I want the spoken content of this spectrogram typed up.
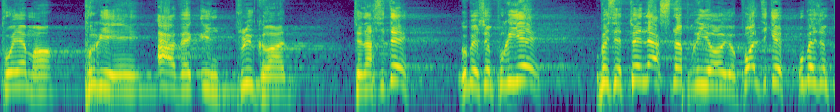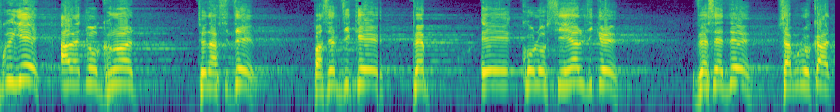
premièrement, prier avec une plus grande ténacité. Vous besoin de prier. Vous besoin de tenace dans la prière. Paul dit que vous besoin de prier avec une grande ténacité. Parce qu'il dit que, et Colossiens, dit que, verset 2, chapitre 4,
